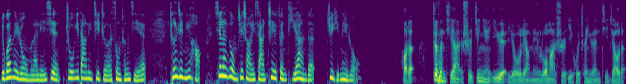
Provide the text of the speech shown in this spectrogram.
有关内容，我们来连线驻意大利记者宋成杰。成杰你好，先来给我们介绍一下这份提案的具体内容。好的。这份提案是今年一月由两名罗马市议会成员提交的。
